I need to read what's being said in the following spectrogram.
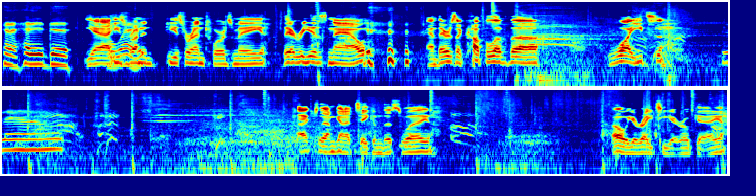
kind of headed to. Yeah, he's Away. running. He's running towards me. There he is now. and there's a couple of the wights. No. Actually, I'm gonna take him this way. Oh, you're right here. Okay.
